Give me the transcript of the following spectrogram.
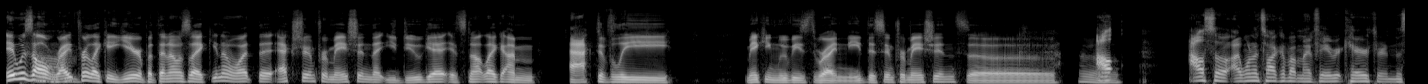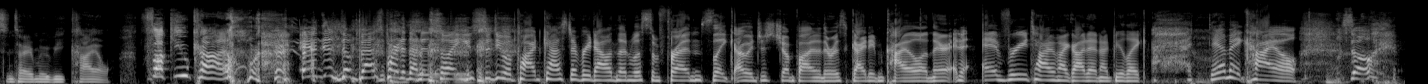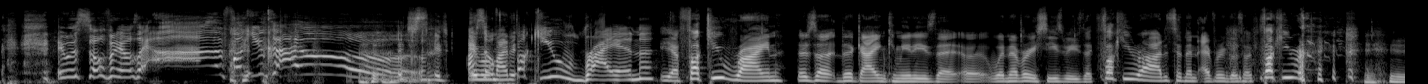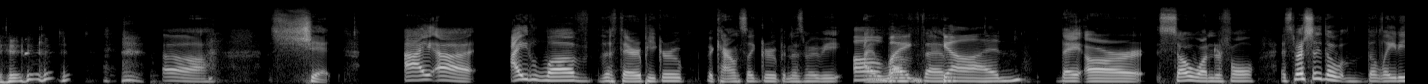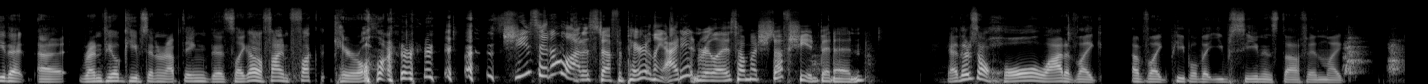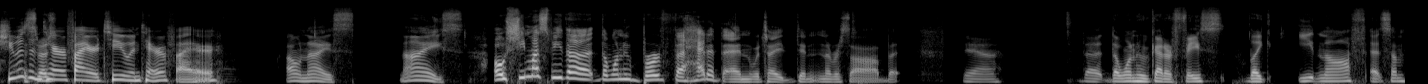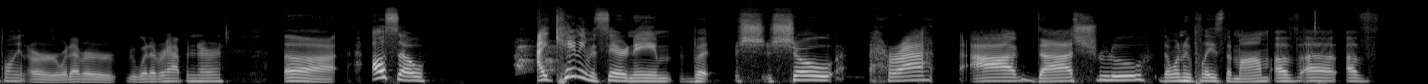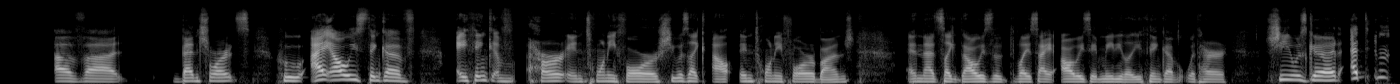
It was all right Um, for like a year, but then I was like, you know what? The extra information that you do get, it's not like I'm actively making movies where I need this information. So I don't I'll- know. Also, I want to talk about my favorite character in this entire movie, Kyle. Fuck you, Kyle. And the best part of that is so I used to do a podcast every now and then with some friends. Like I would just jump on and there was a guy named Kyle on there. And every time I got in, I'd be like, ah, damn it, Kyle. So it was so funny. I was like, ah, fuck you, Kyle. It, just, it, it also, reminded. fuck you, Ryan. yeah, fuck you, Ryan. There's a the guy in communities that uh, whenever he sees me, he's like, "Fuck you, Rod," and then everyone goes like, "Fuck you, Ryan." uh shit. I uh I love the therapy group, the counseling group in this movie. I Oh love my them. god. They are so wonderful, especially the the lady that uh, Renfield keeps interrupting. That's like, oh, fine, fuck Carol. whatever her name was. She's in a lot of stuff. Apparently, I didn't realize how much stuff she had been in. yeah, there's a whole lot of like of like people that you've seen and stuff, and like, She was Especially- in Terrifier too, and Terrifier. oh, nice, nice. Oh, she must be the the one who birthed the head at the end, which I didn't never saw, but yeah, the the one who got her face like eaten off at some point or whatever whatever happened to her. Uh, also, I can't even say her name, but Sh- Sho Aghdashloo, the one who plays the mom of uh of of uh Ben Schwartz, who I always think of. I think of her in 24. She was like out in 24 a bunch, and that's like always the place I always immediately think of with her. She was good. I, mm,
